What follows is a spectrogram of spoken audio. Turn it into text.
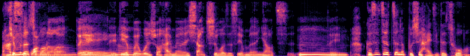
把它吃光了。对对，也不会问说还有没有人想吃，或者是有没有人要吃。嗯，对。可是这真的不是孩子的错。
